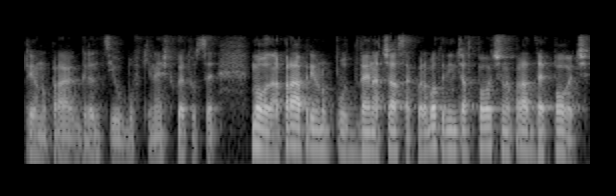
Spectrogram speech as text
Примерно правя грънци обувки, нещо, което се мога да направя примерно по 2 на час. Ако работя един час повече, ще направя 2 повече.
